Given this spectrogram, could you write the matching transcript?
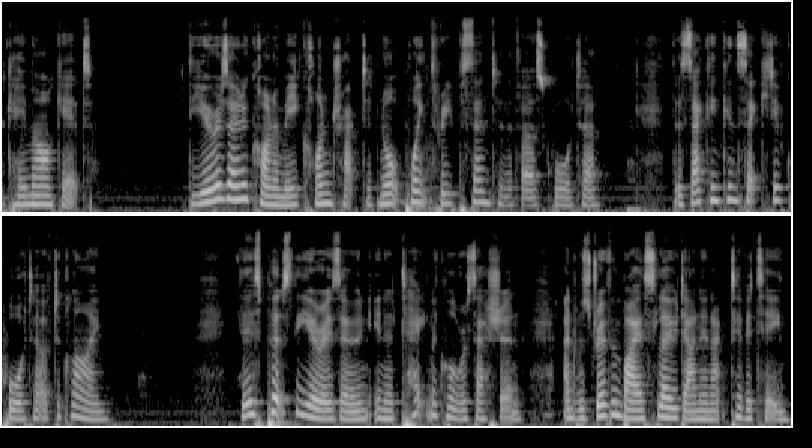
UK market. The Eurozone economy contracted 0.3% in the first quarter, the second consecutive quarter of decline. This puts the Eurozone in a technical recession and was driven by a slowdown in activity,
